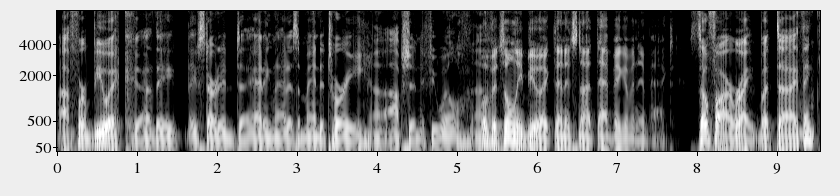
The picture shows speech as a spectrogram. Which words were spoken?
Uh, for Buick, uh, they they've started uh, adding that as a mandatory uh, option, if you will. well, if it's only Buick, then it's not that big of an impact. So far, right? But uh, I think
